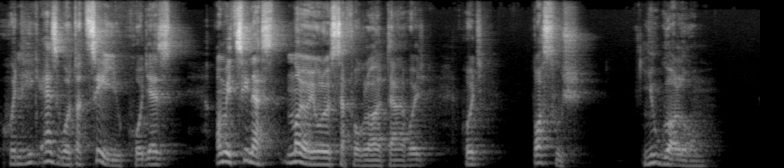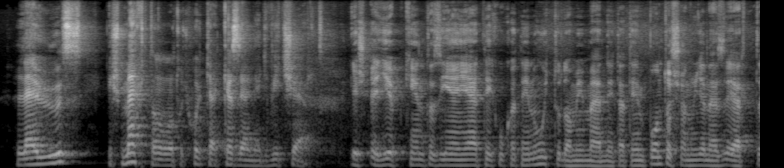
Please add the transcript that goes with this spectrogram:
hogy nekik ez volt a céljuk, hogy ez, amit színes nagyon jól összefoglaltál, hogy, hogy basszus, nyugalom, leülsz, és megtanulod, hogy hogy kell kezelni egy Witchert. És egyébként az ilyen játékokat én úgy tudom imádni, tehát én pontosan ugyanezért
